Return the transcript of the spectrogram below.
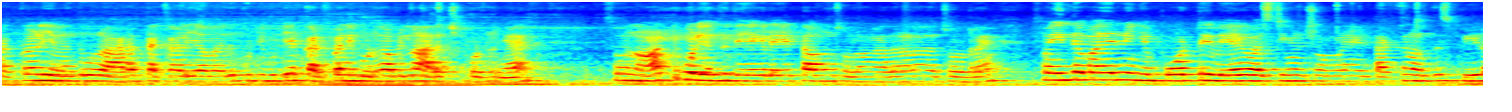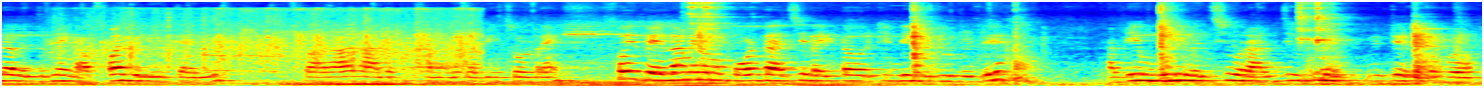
தக்காளியை வந்து ஒரு அரை தக்காளியாவது குட்டி குட்டியாக கட் பண்ணி கொடுங்க அப்படின்னா அரைச்சி போட்டுருங்க. ஸோ நாட்டுக்கோழி வந்து வேக லேட்டாகும்னு சொல்லுவாங்க அதனால் நான் சொல்கிறேன் ஸோ இந்த மாதிரி நீங்கள் போட்டு வேக வச்சிட்டிங்கன்னு வச்சுக்கோங்களேன் டக்குன்னு வந்து ஸ்பீடாக வெந்துடும் எங்கள் அப்பா சொல்லியிருக்காரு. ஸோ அதனால் நான் அப்படின்னு சொல்கிறேன் ஸோ இப்போ எல்லாமே நம்ம போட்டாச்சு லைட்டாக ஒரு கிண்டி கிண்டி விட்டுட்டு அப்படியே மூடி வச்சு ஒரு அஞ்சு விட்டு விட்டு எடுக்க போகிறோம்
